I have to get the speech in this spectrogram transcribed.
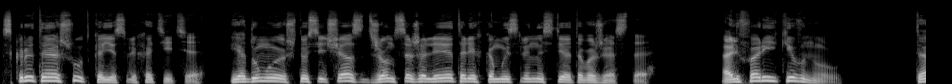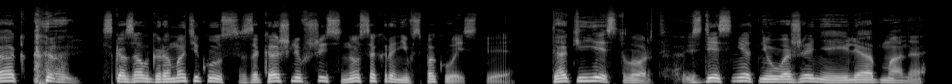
Скрытая шутка, если хотите. Я думаю, что сейчас Джон сожалеет о легкомысленности этого жеста». Альфарий кивнул. «Так, сказал грамматикус, закашлившись, но сохранив спокойствие. «Так и есть, лорд. Здесь нет неуважения или обмана.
